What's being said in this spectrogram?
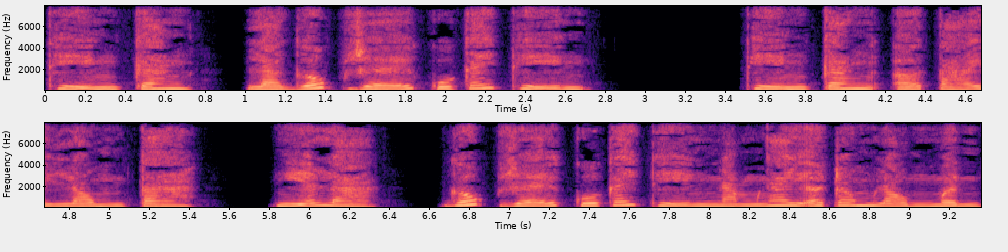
thiện căn là gốc rễ của cái thiện. Thiện căn ở tại lòng ta, nghĩa là gốc rễ của cái thiện nằm ngay ở trong lòng mình,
